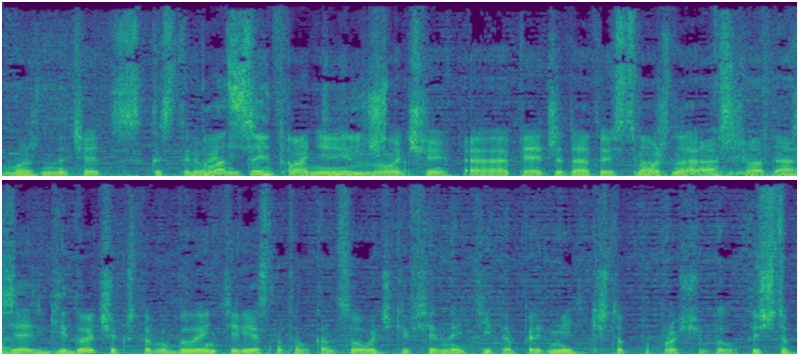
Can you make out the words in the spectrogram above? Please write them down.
можно начать с Castlevania Симфонии отлично. Ночи, э, опять же, да, то есть Тоже можно хорошо, да. взять гидочек, чтобы было интересно, там концовочки все найти, там предметики, чтобы попроще было. То есть, чтобы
